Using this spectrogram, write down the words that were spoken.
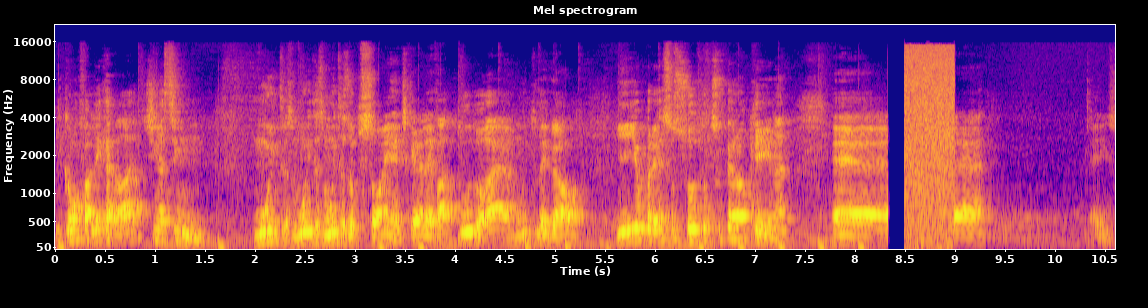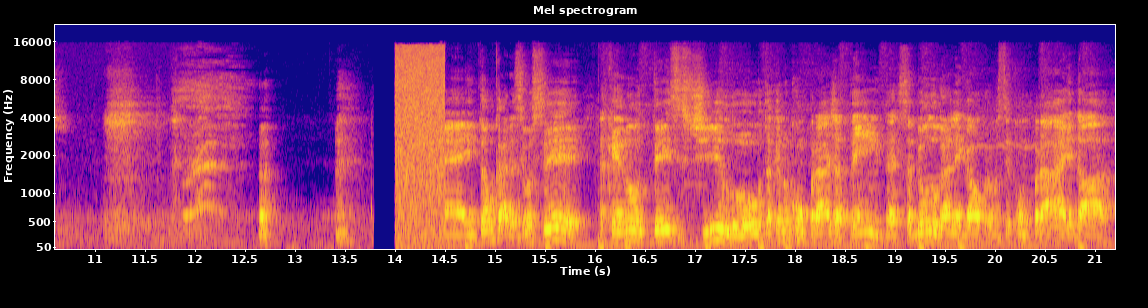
E como eu falei, cara, lá tinha assim, muitas, muitas, muitas opções, a gente queria levar tudo lá, era muito legal. E o preço super ok, né? É é isso. É, então, cara, se você tá querendo ter esse estilo ou tá querendo comprar, já tem, tá saber um lugar legal para você comprar e dar,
